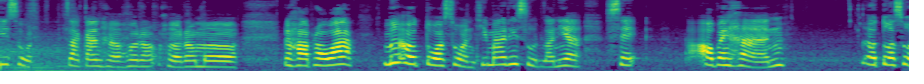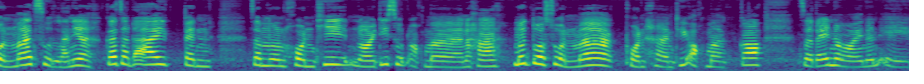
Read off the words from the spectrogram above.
ที่สุด จากการหาหอรอรมอนะคะ เพราะว่าเมื่อเอาตัวส่วนที่มากที่สุดแล้วเนี่ยเซเอาไปหารเอาตัวส่วนมากสุดแล้วเนี่ยก็จะได้เป็นจำนวนคนที่น้อยที่สุดออกมานะคะ เมื่อตัวส่วนมากผลหารที่ออกมาก็จะได้น้อยนั่นเอง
